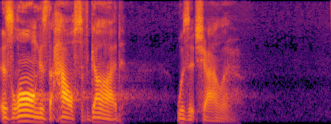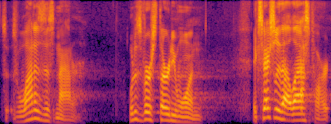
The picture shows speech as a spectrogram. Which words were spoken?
as long as the house of God was at Shiloh. So, so why does this matter? What is verse 31? Especially that last part.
